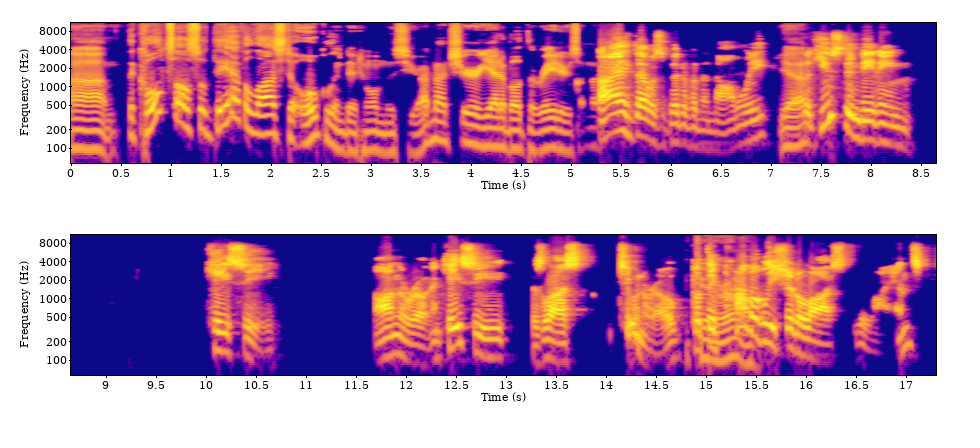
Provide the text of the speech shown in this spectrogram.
Um, the Colts also they have a loss to Oakland at home this year. I'm not sure yet about the Raiders. I'm not, I think that was a bit of an anomaly. yeah, But Houston beating KC on the road, and KC has lost two in a row, but they probably should have lost the Lions.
